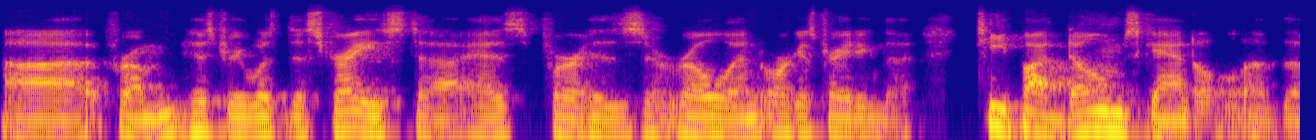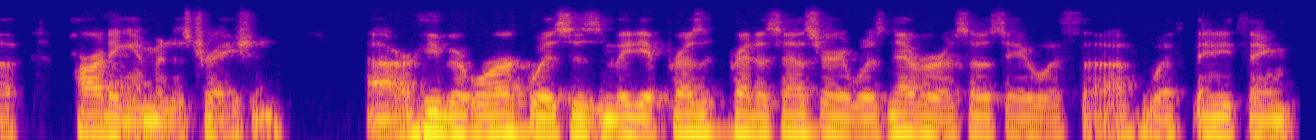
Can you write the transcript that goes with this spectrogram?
uh, from history was disgraced uh, as for his role in orchestrating the Teapot Dome scandal of the Harding administration. Uh, Hubert Work was his immediate predecessor. Was never associated with uh, with anything,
